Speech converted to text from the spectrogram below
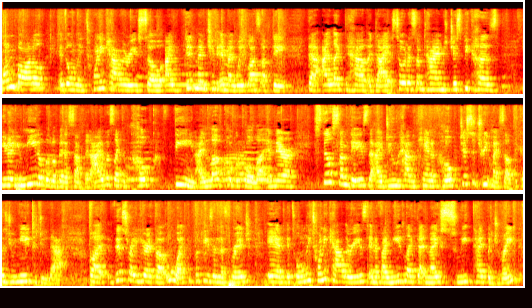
one bottle, it's only 20 calories. So I did mention in my weight loss update that I like to have a diet soda sometimes just because, you know, you need a little bit of something. I was like a Coke fiend. I love Coca-Cola and there are still some days that I do have a can of Coke just to treat myself because you need to do that. But this right here, I thought, ooh, I could put these in the fridge and it's only 20 calories. And if I need like that nice sweet type of drink,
